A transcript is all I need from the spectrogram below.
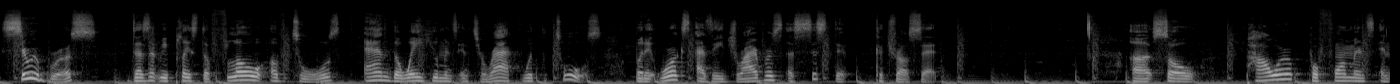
Cerebrus doesn't replace the flow of tools and the way humans interact with the tools, but it works as a driver's assistant, Cottrell said. Uh, so, power, performance, and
